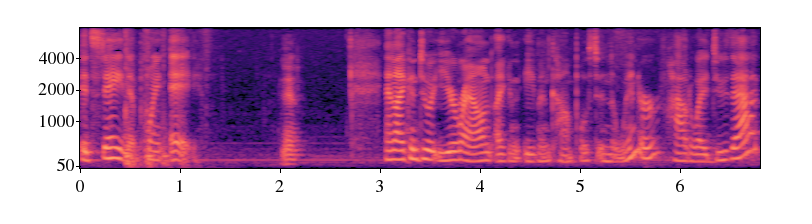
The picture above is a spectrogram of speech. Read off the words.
It's staying at point A. Yeah. And I can do it year round. I can even compost in the winter. How do I do that?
